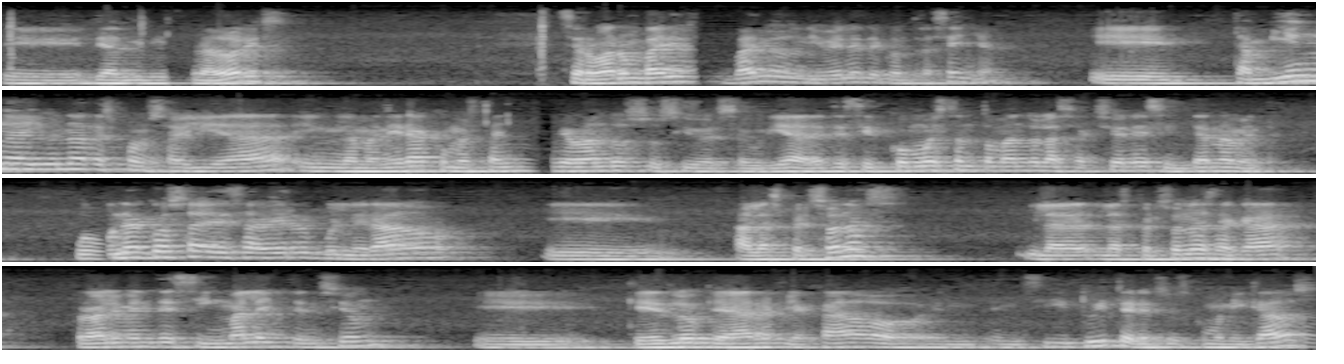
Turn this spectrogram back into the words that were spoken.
eh, de, administradores. Se robaron varios, varios niveles de contraseña. Eh, también hay una responsabilidad en la manera como están llevando su ciberseguridad, es decir, cómo están tomando las acciones internamente. Una cosa es haber vulnerado a las personas y las personas acá probablemente sin mala intención, eh, que es lo que ha reflejado en, sí Twitter en sus comunicados,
